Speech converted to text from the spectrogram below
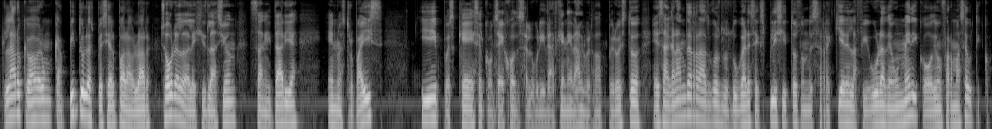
Claro que va a haber un capítulo especial para hablar sobre la legislación sanitaria en nuestro país y pues qué es el Consejo de Salubridad General, ¿verdad? Pero esto es a grandes rasgos los lugares explícitos donde se requiere la figura de un médico o de un farmacéutico.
